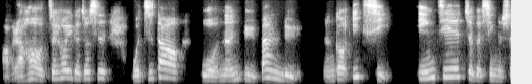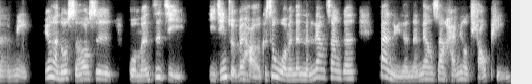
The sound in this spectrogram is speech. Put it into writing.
啊。然后最后一个就是我知道我能与伴侣能够一起迎接这个新的生命，因为很多时候是我们自己。已经准备好了，可是我们的能量上跟伴侣的能量上还没有调平，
